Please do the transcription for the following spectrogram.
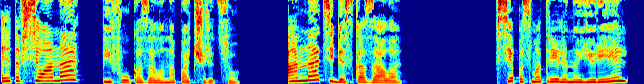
«Это все она?» — Пифа указала на падчерицу. «Она тебе сказала?» Все посмотрели на Юриэль,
